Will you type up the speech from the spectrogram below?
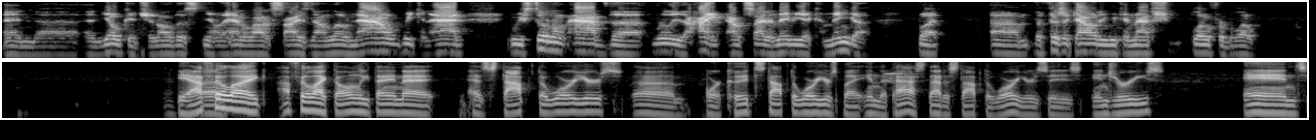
and uh, and Jokic and all this? You know, they had a lot of size down low. Now we can add. We still don't have the really the height outside of maybe a Kuminga, but um, the physicality we can match blow for blow. Yeah, I Uh, feel like I feel like the only thing that has stopped the Warriors, um, or could stop the Warriors, but in the past that has stopped the Warriors is injuries and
